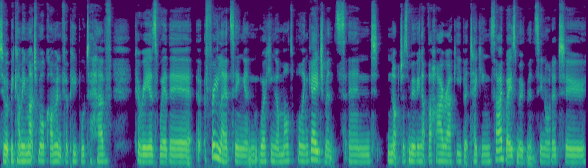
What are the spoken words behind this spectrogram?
to it becoming much more common for people to have careers where they're uh, freelancing and working on multiple engagements and not just moving up the hierarchy, but taking sideways movements in order to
